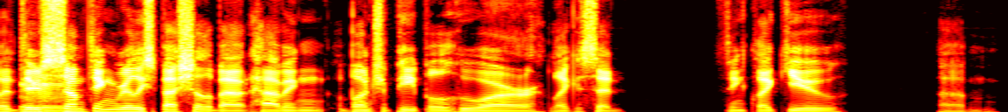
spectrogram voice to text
But there's Mhm. something really special about having a bunch of people who are, like I said, think like you, um,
